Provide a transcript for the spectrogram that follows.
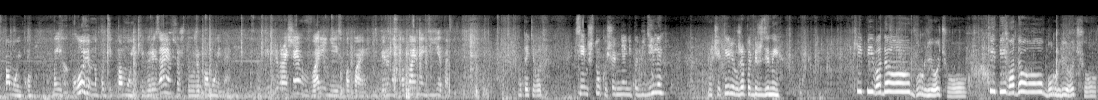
в помойку. Мы их ловим на пути к помойке, вырезаем все, что уже помойное, и превращаем в варенье из папайи. Теперь у нас папайная диета. Вот эти вот 7 штук еще меня не победили, но 4 уже побеждены. Кипи вода, бурлячок, кипи вода, бурлячок.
